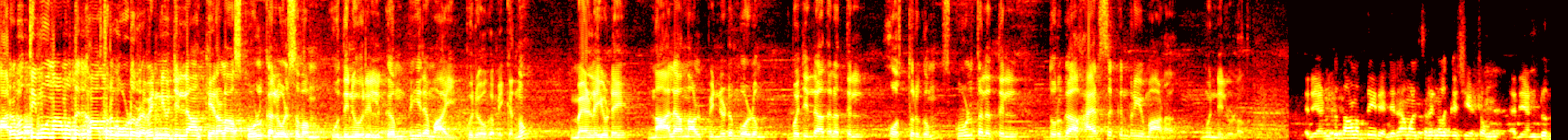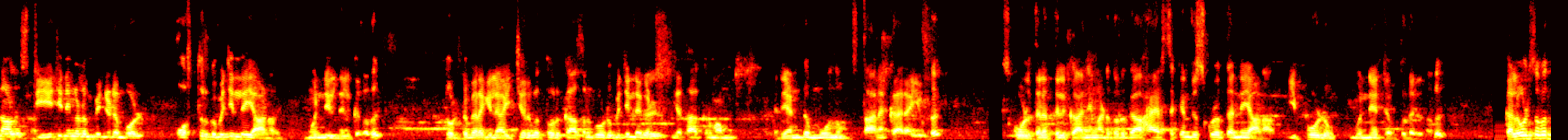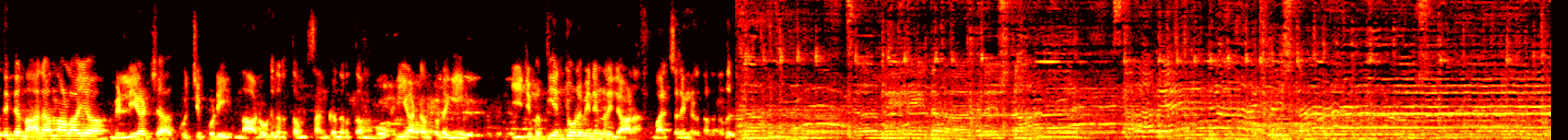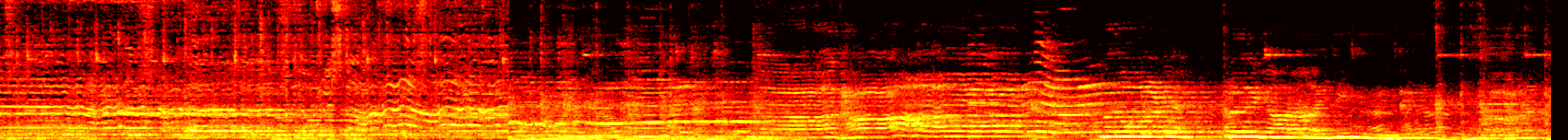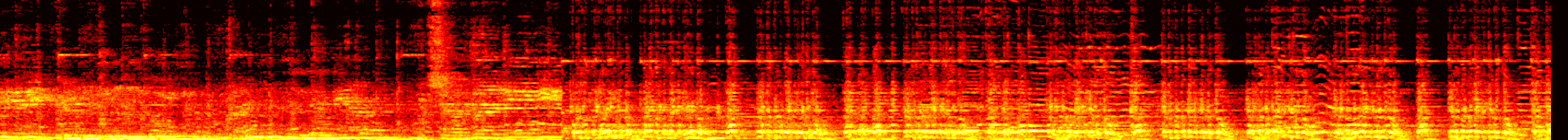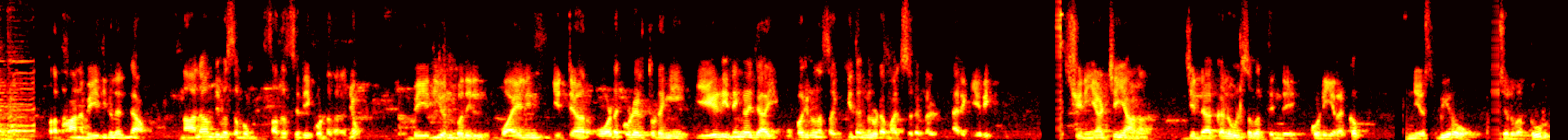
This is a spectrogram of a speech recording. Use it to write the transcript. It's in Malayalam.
അറുപത്തിമൂന്നാമത് കാസർഗോഡ് റവന്യൂ ജില്ലാ കേരള സ്കൂൾ കലോത്സവം ഉദിനൂരിൽ ഗംഭീരമായി പുരോഗമിക്കുന്നു. മേളയുടെ നാലാം നാൾ പിന്നിടുമ്പോഴും ഉപജില്ലാതലത്തിൽ ഹോസ്തൃകും സ്കൂൾ തലത്തിൽ ദുർഗ ഹയർ സെക്കൻഡറിയുമാണ് മുന്നിലുള്ളത്. രണ്ടു നാളത്തെ രചനാ മത്സരങ്ങൾക്ക് ശേഷം രണ്ടു നാൾ സ്റ്റേജ് ഇനങ്ങളും പിന്നിടുമ്പോൾ ഹോസ്തൃക് ഉപജില്ലയാണ് മുന്നിൽ നിൽക്കുന്നത്. തൊട്ടുപിറകിലായി ചെറുവത്തൂർ കാസർഗോഡ് ഉപജില്ലകൾ യഥാക്രമം രണ്ടും മൂന്നും സ്ഥാനക്കാരായുണ്ട് സ്കൂൾ തലത്തിൽ കാഞ്ഞങ്ങാട് ദുർഗ ഹയർ സെക്കൻഡറി സ്കൂളിൽ തന്നെയാണ് ഇപ്പോഴും മുന്നേറ്റം തുടരുന്നത്. കലോത്സവത്തിന്റെ നാലാം നാളായ വെള്ളിയാഴ്ച കുച്ചിപ്പുടി നാടോടി നൃത്തം സംഘനൃത്തം മോഹിനിയാട്ടം തുടങ്ങി ഇരുപത്തിയഞ്ചോളം ഇനങ്ങളിലാണ് മത്സരങ്ങൾ നടന്നത്. പ്രധാന വേദികളെല്ലാം നാലാം ദിവസവും സദസ്യതയെ കൊണ്ട് നിറഞ്ഞു വേദി ഒൻപതിൽ വയലിൻ ഗിറ്റാർ ഓടക്കുഴൽ തുടങ്ങി ഏഴ് ഇനങ്ങളിലായി ഉപകരണ സംഗീതങ്ങളുടെ മത്സരങ്ങൾ അരങ്ങേറി. ശനിയാഴ്ചയാണ് ജില്ലാ കലോത്സവത്തിന്റെ കൊടിയിറക്കം. News bureau Cheruvathur.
